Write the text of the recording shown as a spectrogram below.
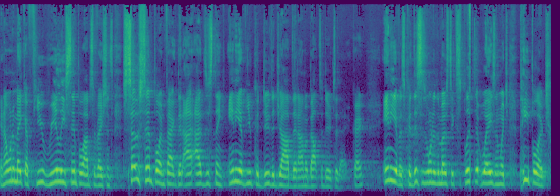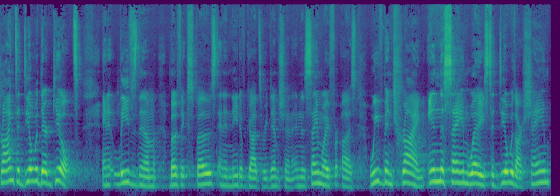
And I want to make a few really simple observations. So simple, in fact, that I, I just think any of you could do the job that I'm about to do today, okay? Any of us could. This is one of the most explicit ways in which people are trying to deal with their guilt and it leaves them both exposed and in need of God's redemption. In the same way for us, we've been trying in the same ways to deal with our shame,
